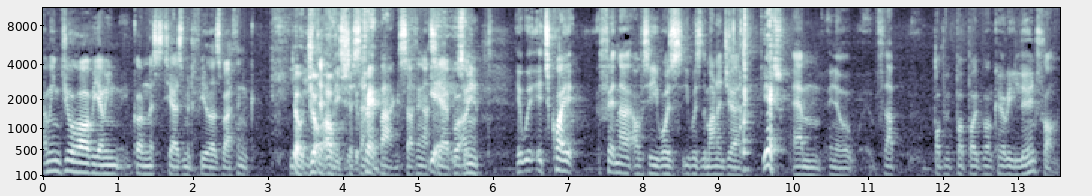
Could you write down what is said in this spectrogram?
I mean, Joe Harvey, I mean, got him listed here as midfielders, but I think no, Joe obviously just centre back. So I think that's yeah. yeah but I mean, it, it's quite fitting that obviously he was he was the manager. Yes. Um, you know, for that Bobby Bobby Moncur really learned from.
